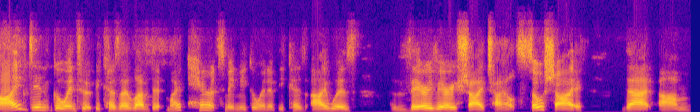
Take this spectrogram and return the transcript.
I didn't go into it because I loved it. My parents made me go in it because I was a very, very shy child. So shy that um,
